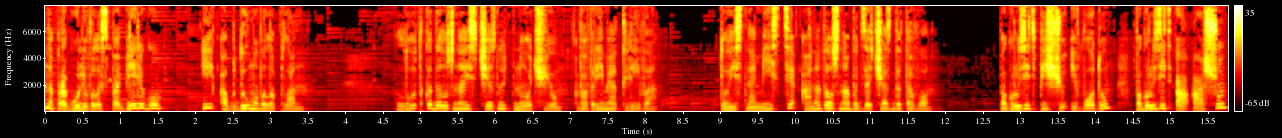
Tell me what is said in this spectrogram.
Таяна прогуливалась по берегу и обдумывала план. Лодка должна исчезнуть ночью, во время отлива. То есть на месте она должна быть за час до того. Погрузить пищу и воду, погрузить Аашу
